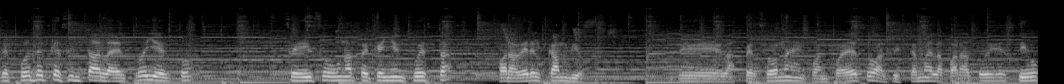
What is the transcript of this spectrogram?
Después de que se instala el proyecto, se hizo una pequeña encuesta para ver el cambio de las personas en cuanto a eso, al sistema del aparato digestivo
